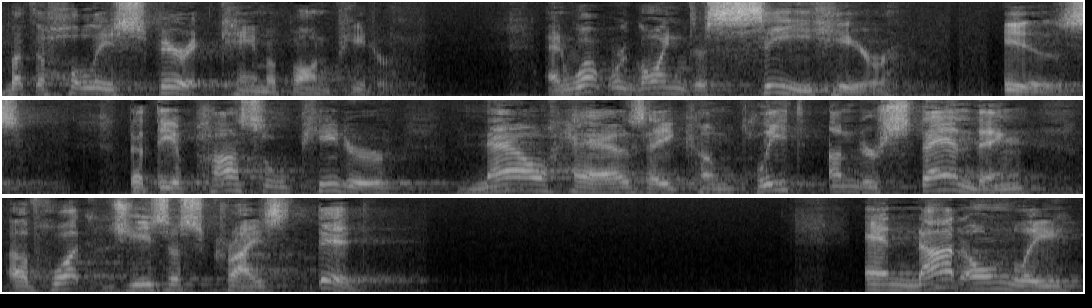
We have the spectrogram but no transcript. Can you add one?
But the Holy Spirit came upon Peter. And what we're going to see here is that the Apostle Peter now has a complete understanding of what Jesus Christ did. And not only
